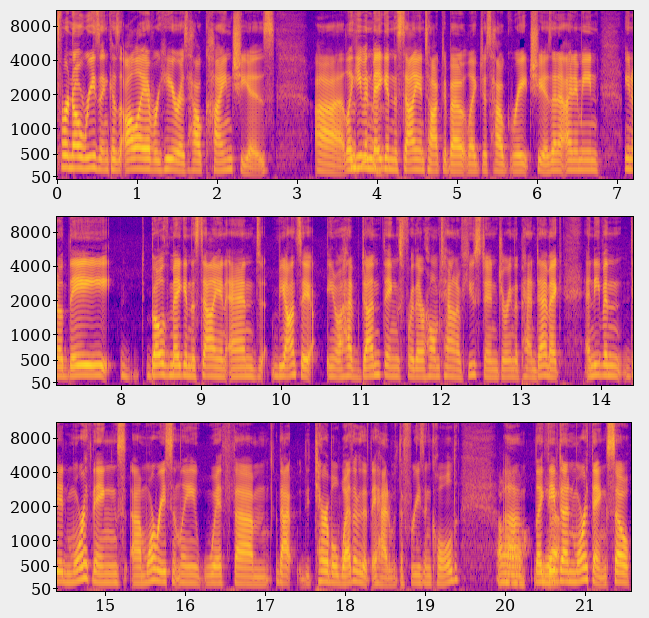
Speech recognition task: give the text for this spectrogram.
for no reason. Because all I ever hear is how kind she is. Uh, like even Megan Thee Stallion talked about like just how great she is, and I, I mean, you know, they both Megan Thee Stallion and Beyonce, you know, have done things for their hometown of Houston during the pandemic, and even did more things uh, more recently with um, that terrible weather that they had with the freezing cold. um, like yeah. they've done more things, so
